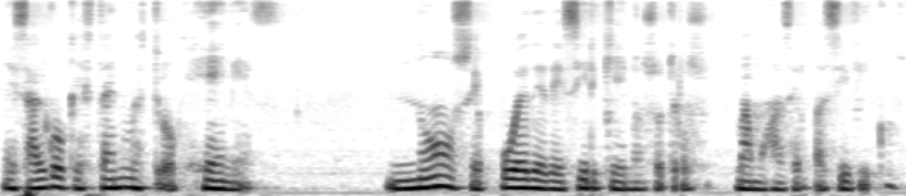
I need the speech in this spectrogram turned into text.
Es algo que está en nuestros genes. No se puede decir que nosotros vamos a ser pacíficos.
